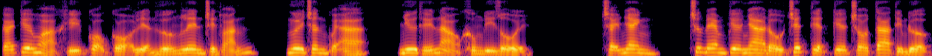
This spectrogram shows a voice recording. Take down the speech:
cái kia hỏa khí cọ cọ liền hướng lên trên thoán, ngươi chân quẹ a, à, như thế nào không đi rồi. Chạy nhanh, trước đem kia nha đầu chết tiệt kia cho ta tìm được,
